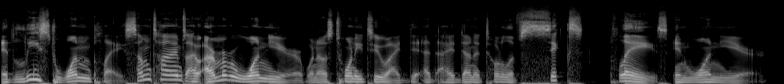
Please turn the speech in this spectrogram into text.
at least one play. Sometimes I, I remember one year when I was 22, I, did, I had done a total of six plays in one year.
